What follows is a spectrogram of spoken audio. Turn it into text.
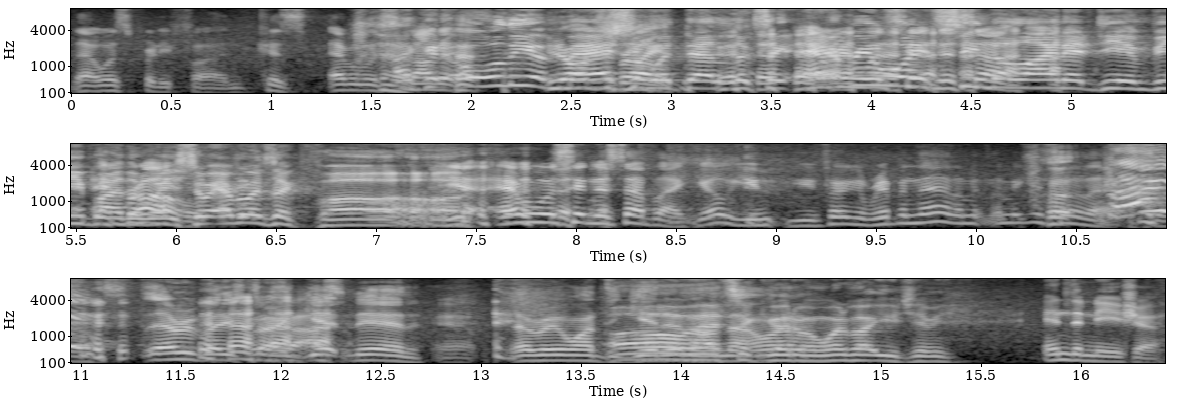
that was pretty fun because everyone. I saw can only imagine just what that looks like. Everyone's Everyone's hitting us seen the line at DMV, by Hey, the way, so everyone's like, "Fuck." yeah, everyone's hitting us up like, "Yo, you you fucking ripping that? Let me let me get some of that." Everybody started That's getting in. Yeah. Everybody wanted to get Oh, in on that's that a good one. What about you, Jimmy? Indonesia.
